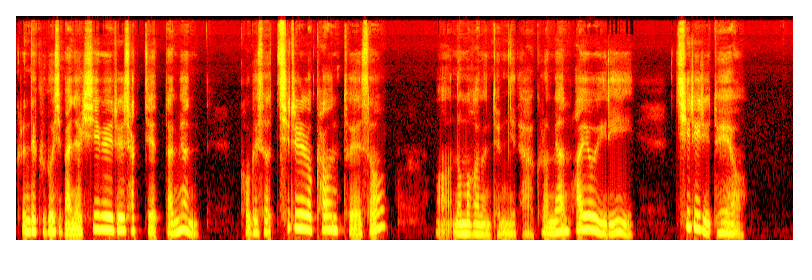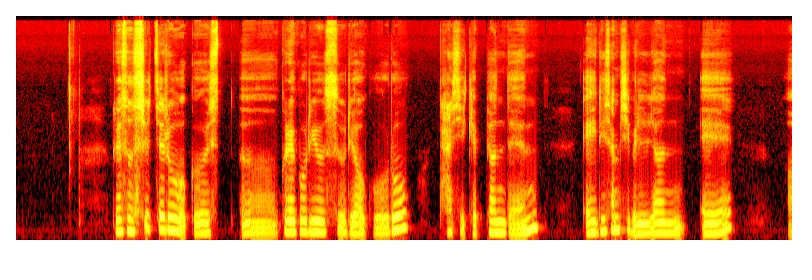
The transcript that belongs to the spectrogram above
그런데 그것이 만약 10일을 삭제했다면 거기서 7일로 카운트해서 어, 넘어가면 됩니다. 그러면 화요일이 7일이 돼요. 그래서 실제로 그 어, 그레고리우스력으로 다시 개편된 AD 31년에 어,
